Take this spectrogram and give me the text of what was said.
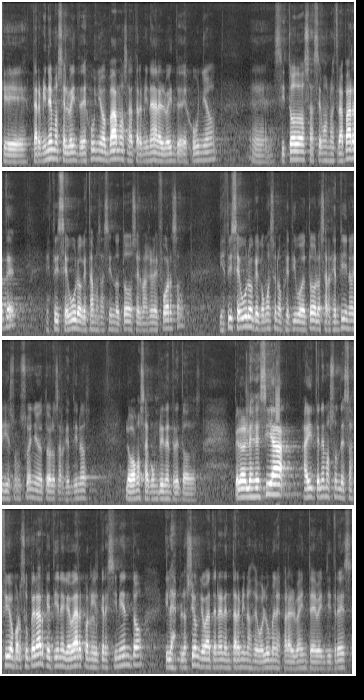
que terminemos el 20 de junio, vamos a terminar el 20 de junio, eh, si todos hacemos nuestra parte. Estoy seguro que estamos haciendo todos el mayor esfuerzo y estoy seguro que como es un objetivo de todos los argentinos y es un sueño de todos los argentinos, lo vamos a cumplir entre todos. Pero les decía, ahí tenemos un desafío por superar que tiene que ver con el crecimiento y la explosión que va a tener en términos de volúmenes para el 2023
